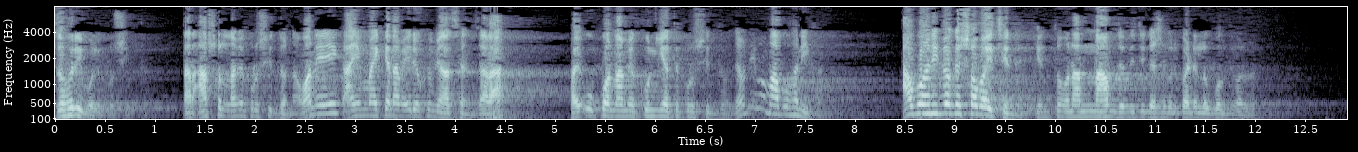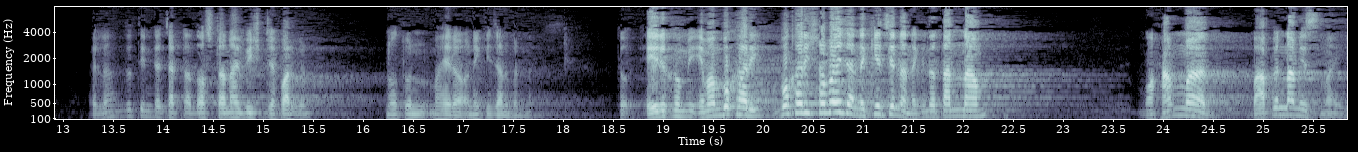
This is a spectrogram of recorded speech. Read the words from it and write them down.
জোহরি বলে প্রসিদ্ধ। তার আসল নামে প্রসিদ্ধ না। অনেক আইমাইকে নাম এরকমই আছেন যারা হয় উপনামে কুনিয়াতে প্রসিদ্ধ। যেমন ইমাম আবু হানিফা। আবু হানিফাকে সবাই চেনে, কিন্তু ওনার নাম যদি জিজ্ঞাসা করি কয়টা লোক বলতে পারবেন দু, তিনটা, চারটা, দশটা, নয়, বিশটা পারবেন। নতুন ভাইরা অনেকেই জানবেন না। তো এইরকমই এমাম বোখারি। বোখারি সবাই জানে, কে চেনে না, কিন্তু তার নাম মোহাম্মদ, বাপের নাম ইসমাইল।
